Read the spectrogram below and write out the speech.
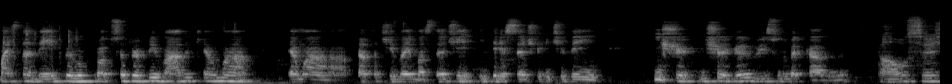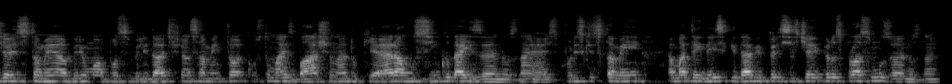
mas também pelo próprio setor privado, que é uma, é uma tratativa aí bastante interessante que a gente vem enxergando isso no mercado, né? Tá, ou seja, isso também abriu uma possibilidade de financiamento a custo mais baixo né, do que era há uns 5, 10 anos, né, Regis? Por isso que isso também é uma tendência que deve persistir aí pelos próximos anos, né?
